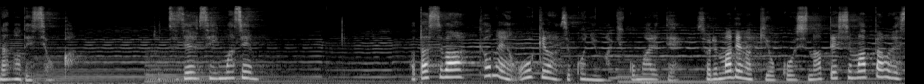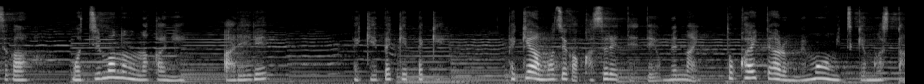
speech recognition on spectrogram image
なのでしょうか？突然すいません。私は去年大きな事故に巻き込まれて、それまでの記憶を失ってしまったのですが、持ち物の中に、あれれ、ペケペケペケ、ペケは文字がかすれてて読めないと書いてあるメモを見つけました。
